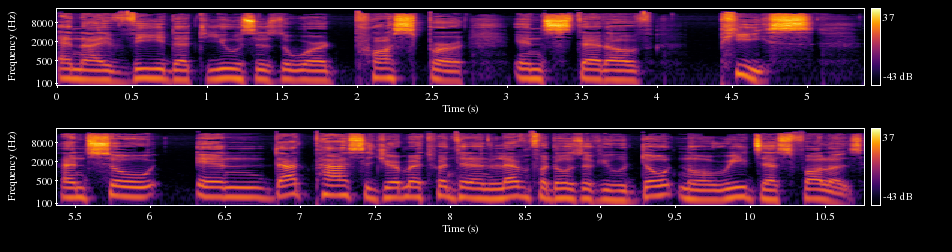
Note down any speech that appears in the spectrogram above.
NIV that uses the word prosper instead of peace. And so in that passage, Jeremiah 29 11, for those of you who don't know, reads as follows.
